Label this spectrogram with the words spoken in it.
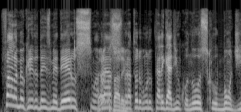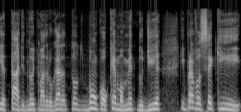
Fala, meu querido Denis Medeiros. Um abraço para todo mundo que tá ligadinho conosco. Bom dia, tarde, noite, madrugada, todo bom qualquer momento do dia. E para você que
